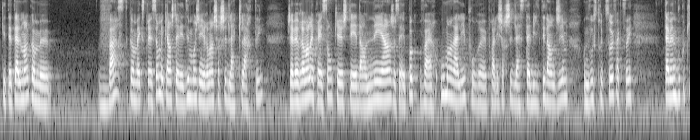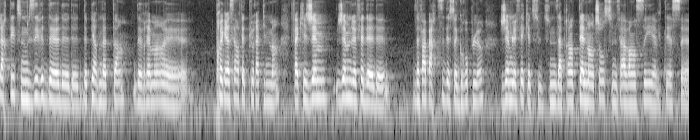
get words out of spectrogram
qui était tellement comme euh, vaste comme expression, mais quand je t'avais dit, moi, j'ai vraiment cherché de la clarté, j'avais vraiment l'impression que j'étais dans le néant. Je ne savais pas vers où m'en aller pour, euh, pour aller chercher de la stabilité dans le gym au niveau structure. Fait tu sais, t'amènes beaucoup de clarté, tu nous évites de, de, de, perdre notre temps, de vraiment euh, progresser en fait plus rapidement. Fait j'aime, le fait de, de, faire partie de ce groupe-là. J'aime le fait que tu, tu, nous apprends tellement de choses, tu nous fais avancer à vitesse, euh,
